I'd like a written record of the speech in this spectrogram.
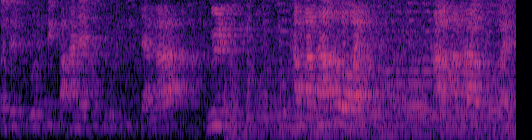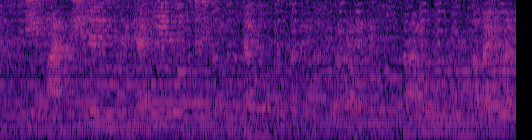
म्हणजे सृष्टी पाहण्याची दृष्टी त्याला मिळतो हा माझा अनुभव आहे हा माझा अनुभव आहे की माझी जे दिनचर्या ही एक वर्षाने चालू त्या वर्षासाठी सकाळी साडेआठ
